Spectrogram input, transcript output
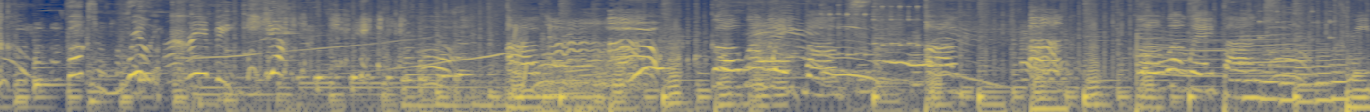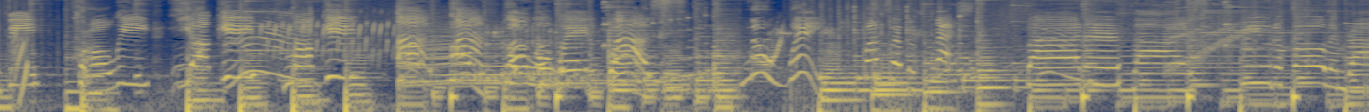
Bugs are really creepy. Yuck! Ugh. Ugh. Go away, bugs. Ugh. Ugh. Go away, bugs. Creepy, crawly,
